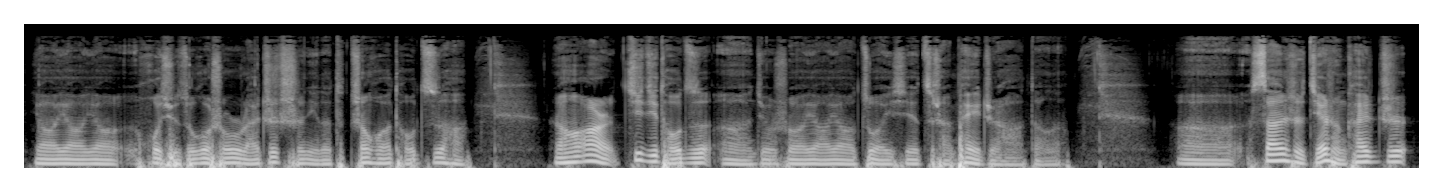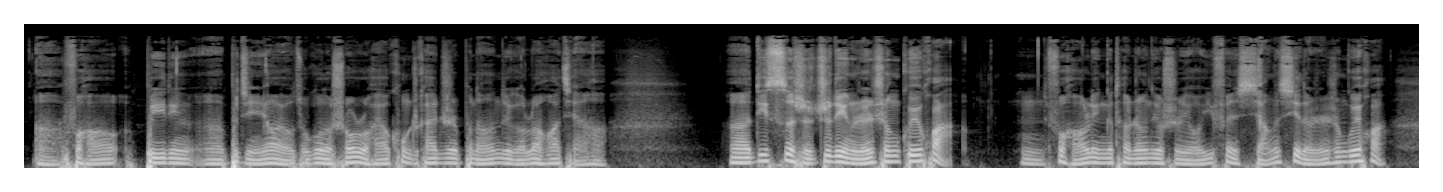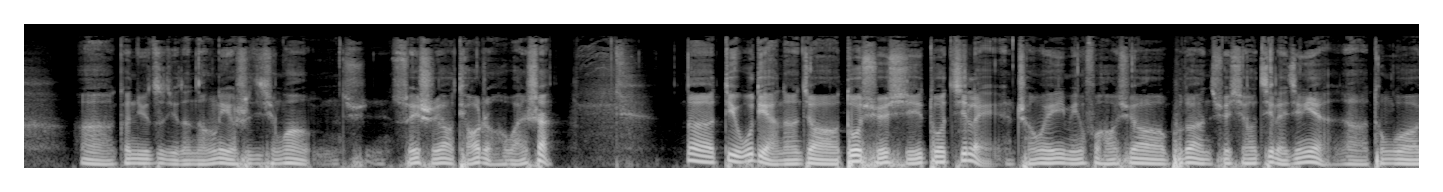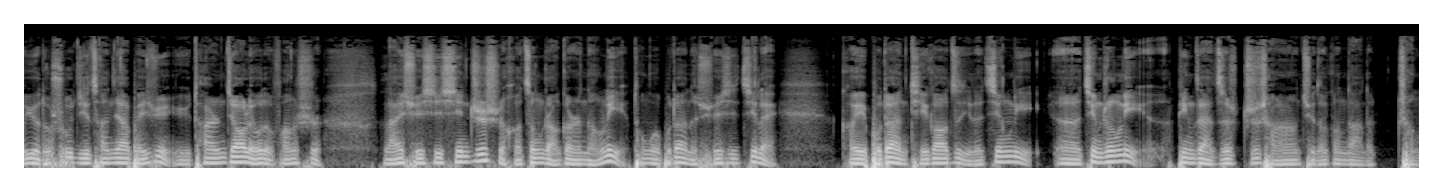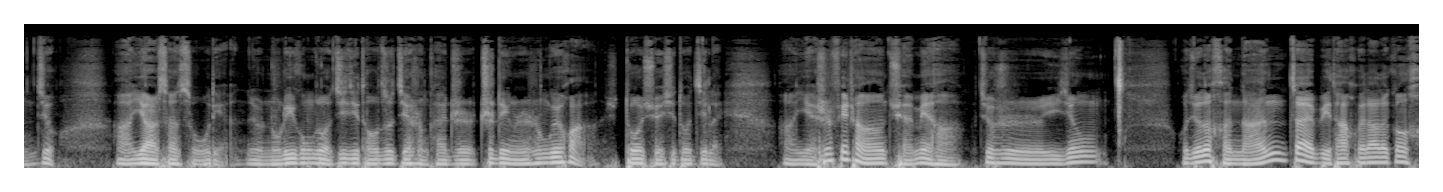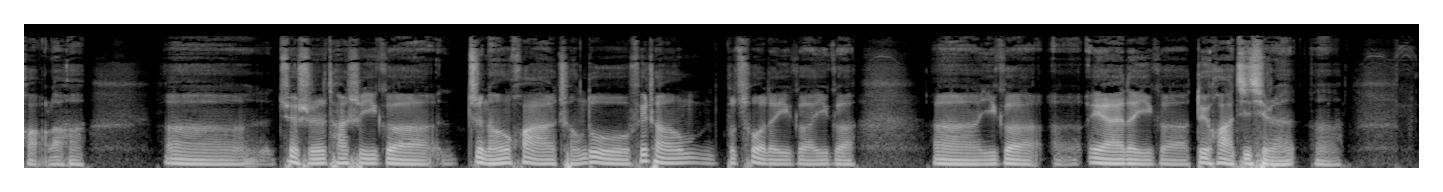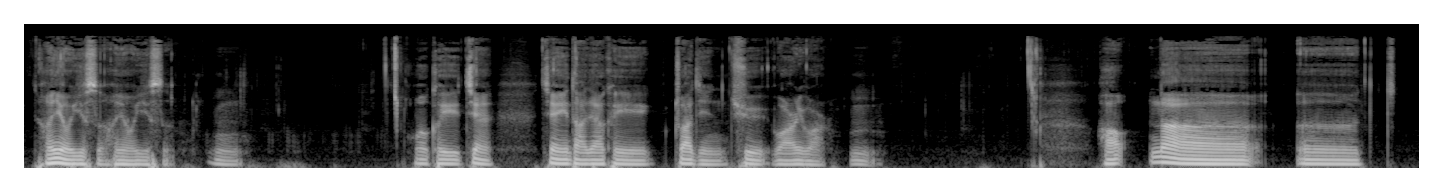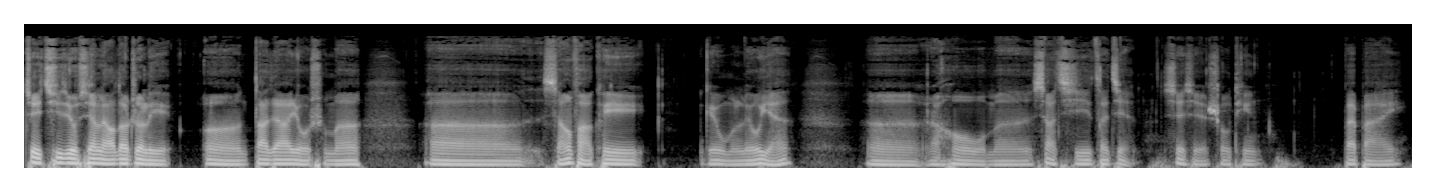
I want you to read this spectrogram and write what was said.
要要要获取足够收入来支持你的生活投资哈，然后二积极投资，嗯，就是说要要做一些资产配置哈等等，呃，三是节省开支啊，富豪不一定呃不仅要有足够的收入，还要控制开支，不能这个乱花钱哈，呃，第四是制定人生规划，嗯，富豪另一个特征就是有一份详细的人生规划。啊，根据自己的能力和实际情况去随时要调整和完善。那第五点呢，叫多学习、多积累。成为一名富豪需要不断学习和积累经验啊，通过阅读书籍、参加培训、与他人交流的方式来学习新知识和增长个人能力。通过不断的学习积累，可以不断提高自己的精力呃竞争力，并在职职场上取得更大的成就。啊，一二三四五点，就是努力工作、积极投资、节省开支、制定人生规划、多学习、多积累，啊，也是非常全面哈。就是已经，我觉得很难再比他回答的更好了哈。嗯，确实，它是一个智能化程度非常不错的一个一个，呃，一个呃 AI 的一个对话机器人，嗯，很有意思，很有意思，嗯。我可以建建议大家可以抓紧去玩一玩，嗯，好，那嗯，这期就先聊到这里，嗯，大家有什么呃想法可以给我们留言，嗯，然后我们下期再见，谢谢收听，拜拜。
